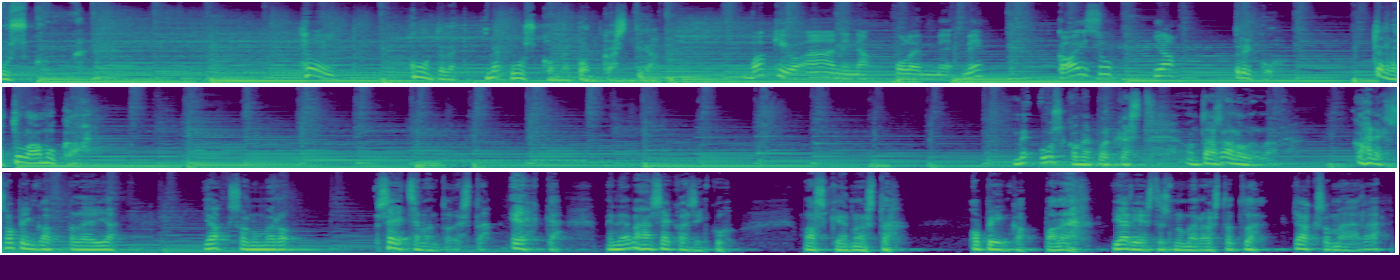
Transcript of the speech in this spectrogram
uskomme. Hei, Kuuntelet Me uskomme podcastia. vakio ääninä olemme me, Kaisu ja Riku, tervetuloa mukaan. Me uskomme podcast on taas aluillaan. Kahdeksas opinkappale ja jakso numero 17. Ehkä menee vähän sekaisin, kun laskee noista opinkappaleen järjestysnumeroista tuota jaksomäärää.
